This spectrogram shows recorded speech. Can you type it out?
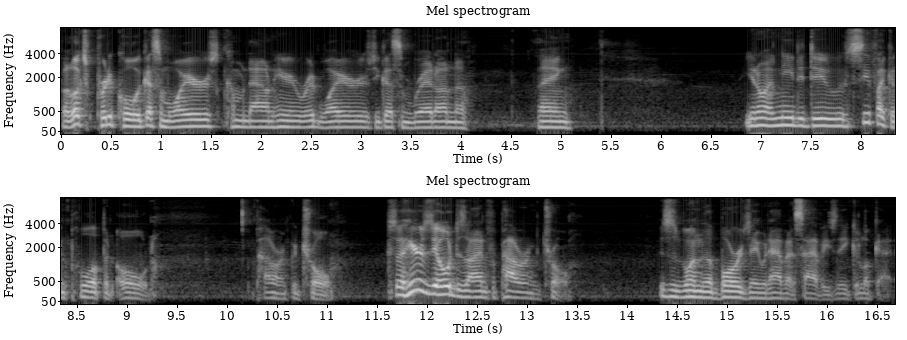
But it looks pretty cool. You got some wires coming down here, red wires. You got some red on the thing. You know I need to do? See if I can pull up an old power and control. So here's the old design for power and control. This is one of the boards they would have at Savi's that you could look at.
